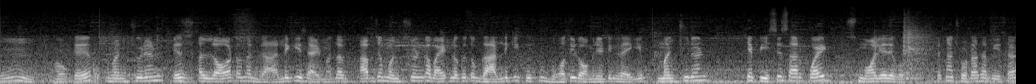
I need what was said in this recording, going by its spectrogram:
Okay Manchurian is a lot on the garlic की साइड मतलब आप जब मंचूरियन का बाइट लोगे तो गार्लिक की खुशबू बहुत ही डोमिनेटिंग रहेगी। मंचूरियन के पीसेस आर क्वाइट स्मॉल ये देखो, कितना छोटा सा पीस है।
